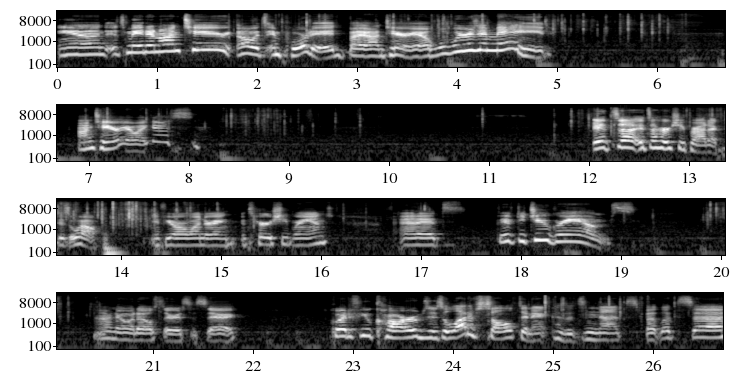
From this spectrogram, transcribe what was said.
And it's made in Ontario. Oh, it's imported by Ontario. Well, where is it made? Ontario, I guess. It's a it's a Hershey product as well. If you are wondering, it's Hershey brand, and it's 52 grams. I don't know what else there is to say. Quite a few carbs. There's a lot of salt in it because it's nuts. But let's uh,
